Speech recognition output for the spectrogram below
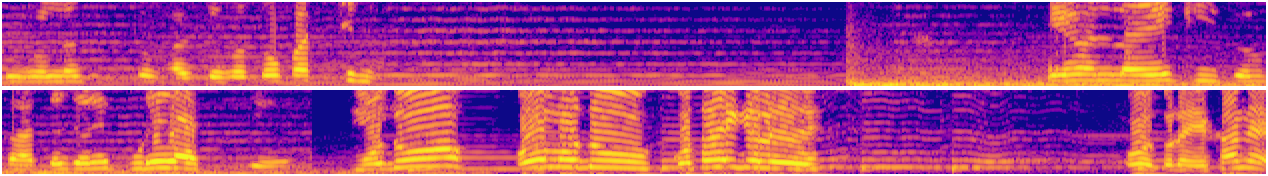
দুবেলা দুটো ভাত জোগাতেও পাচ্ছি না। হে আল্লাহ কি তোর গাতে জলে পুড়ে যাচ্ছে? মধু ও মধু কোথায় গেলে? ও তোরা এখানে?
